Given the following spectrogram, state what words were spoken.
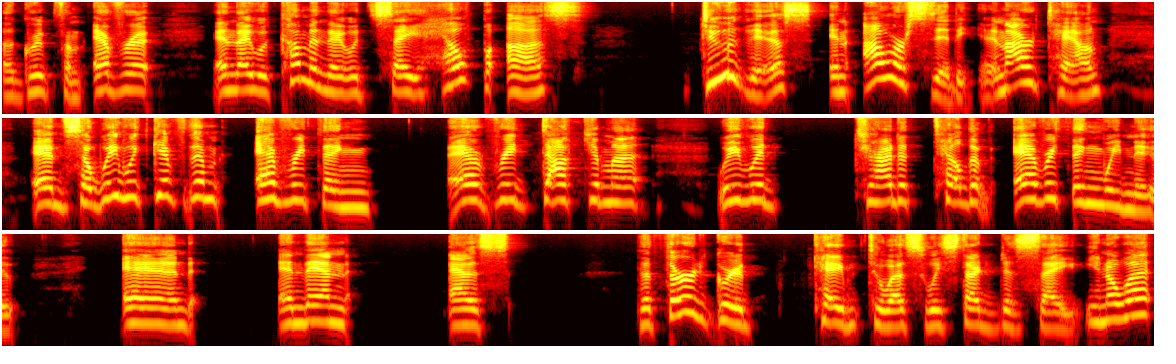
a group from Everett. And they would come and they would say, Help us do this in our city, in our town. And so we would give them everything, every document. We would try to tell them everything we knew. And and then as the third group came to us, we started to say, you know what?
